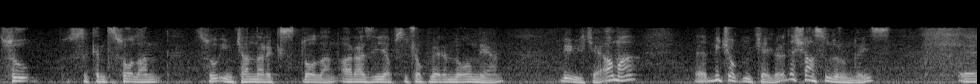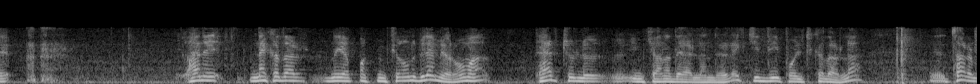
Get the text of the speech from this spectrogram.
Su sıkıntısı olan, su imkanları kısıtlı olan, arazi yapısı çok verimli olmayan bir ülke ama e, birçok ülkeye göre de şanslı durumdayız. E, hani ne kadar ne yapmak mümkün onu bilemiyorum ama her türlü e, imkanı değerlendirerek ciddi politikalarla tarım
